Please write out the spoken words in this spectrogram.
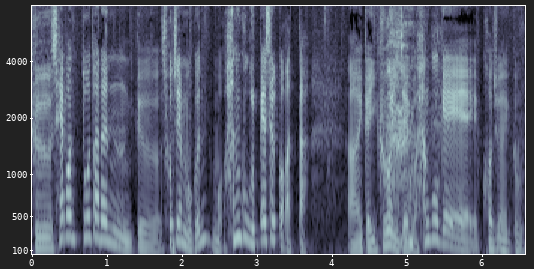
그 세 번 또 다른 그 소제목은 뭐 한국을 뺏을 것 같다. 아, 그러니까 이- 그건 이제 그 한국의 거주 그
